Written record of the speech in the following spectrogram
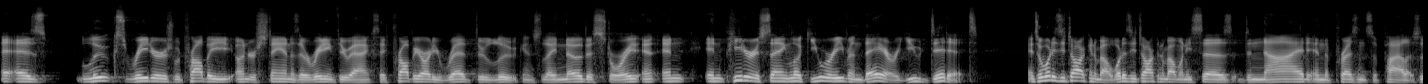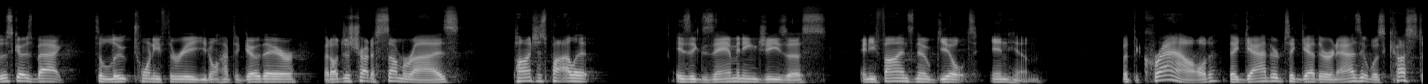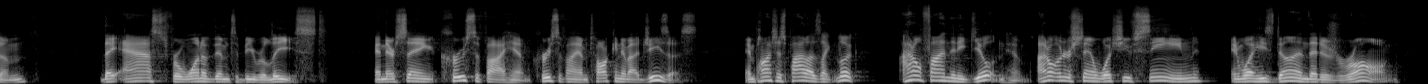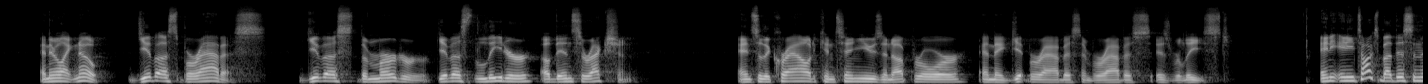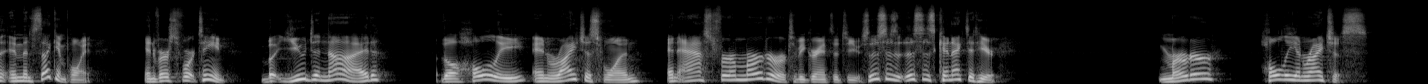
as Luke's readers would probably understand as they're reading through Acts, they've probably already read through Luke, and so they know this story. And, and, and Peter is saying, Look, you were even there, you did it. And so, what is he talking about? What is he talking about when he says denied in the presence of Pilate? So, this goes back to Luke 23. You don't have to go there, but I'll just try to summarize. Pontius Pilate is examining Jesus, and he finds no guilt in him. But the crowd, they gathered together, and as it was custom, they asked for one of them to be released. And they're saying, Crucify him, crucify him, talking about Jesus. And Pontius Pilate is like, Look, I don't find any guilt in him. I don't understand what you've seen and what he's done that is wrong. And they're like, No, Give us Barabbas. Give us the murderer. Give us the leader of the insurrection. And so the crowd continues in uproar and they get Barabbas, and Barabbas is released. And he, and he talks about this in the, in the second point in verse 14. But you denied the holy and righteous one and asked for a murderer to be granted to you. So this is, this is connected here. Murder, holy and righteous.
